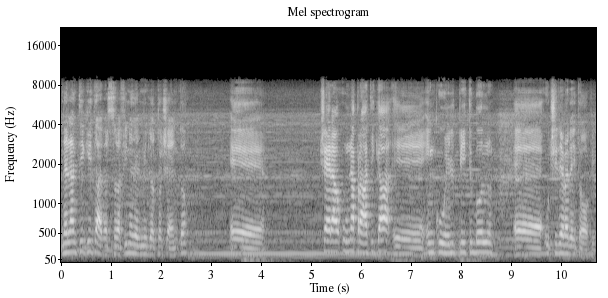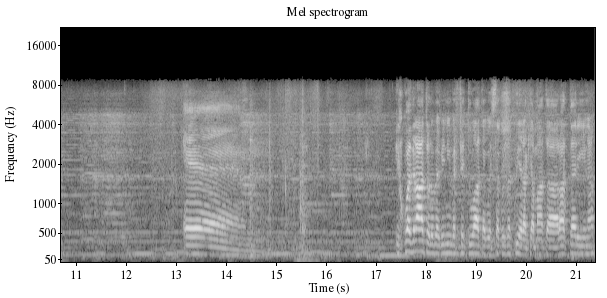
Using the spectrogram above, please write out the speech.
Nell'antichità, verso la fine del 1800, e c'era una pratica eh, in cui il pitbull eh, uccideva dei topi. E... Ehm, il quadrato dove veniva effettuata questa cosa qui era chiamata rattarina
